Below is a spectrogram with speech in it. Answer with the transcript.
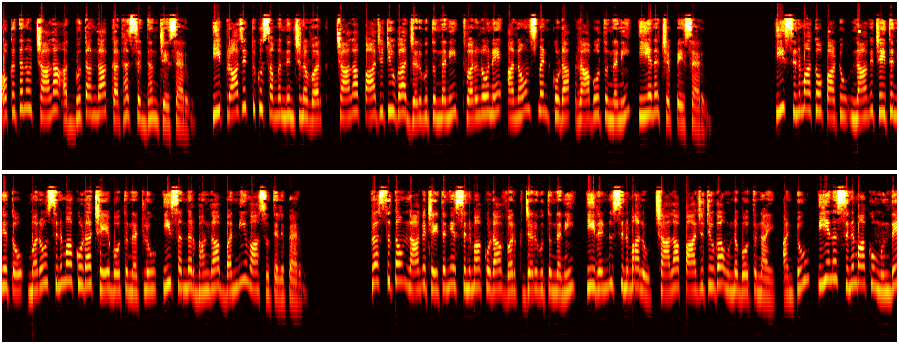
ఒకతను చాలా అద్భుతంగా కథ సిద్ధం చేశారు. ఈ ప్రాజెక్టుకు సంబంధించిన వర్క్ చాలా పాజిటివ్గా జరుగుతుందని త్వరలోనే అనౌన్స్మెంట్ కూడా రాబోతుందని ఈయన చెప్పేశారు. ఈ సినిమాతో పాటు నాగ చైతన్యతో మరో సినిమా కూడా చేయబోతున్నట్లు ఈ సందర్భంగా బన్నీ వాసు తెలిపారు. ప్రస్తుతం నాగ చైతన్య సినిమా కూడా వర్క్ జరుగుతుందని ఈ రెండు సినిమాలు చాలా పాజిటివ్గా ఉండబోతున్నాయి అంటూ ఈయన సినిమాకు ముందే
